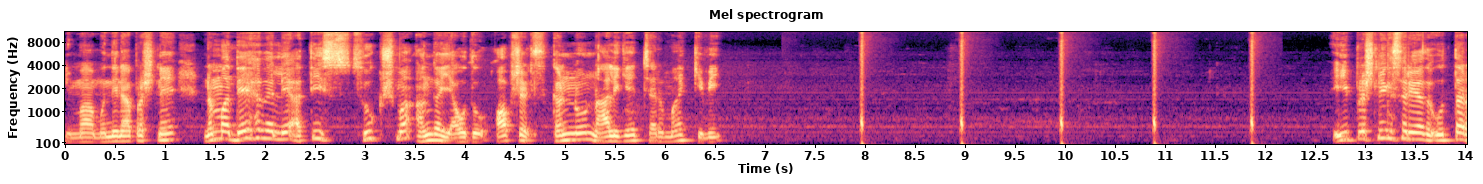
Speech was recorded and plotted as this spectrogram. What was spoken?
ನಿಮ್ಮ ಮುಂದಿನ ಪ್ರಶ್ನೆ, ನಮ್ಮ ದೇಹದಲ್ಲಿ ಅತಿ ಸೂಕ್ಷ್ಮ ಅಂಗ ಯಾವುದು? ಆಪ್ಷನ್ಸ್, ಕಣ್ಣು, ನಾಲಿಗೆ, ಚರ್ಮ, ಕಿವಿ. ಈ ಪ್ರಶ್ನೆಗೆ ಸರಿಯಾದ ಉತ್ತರ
